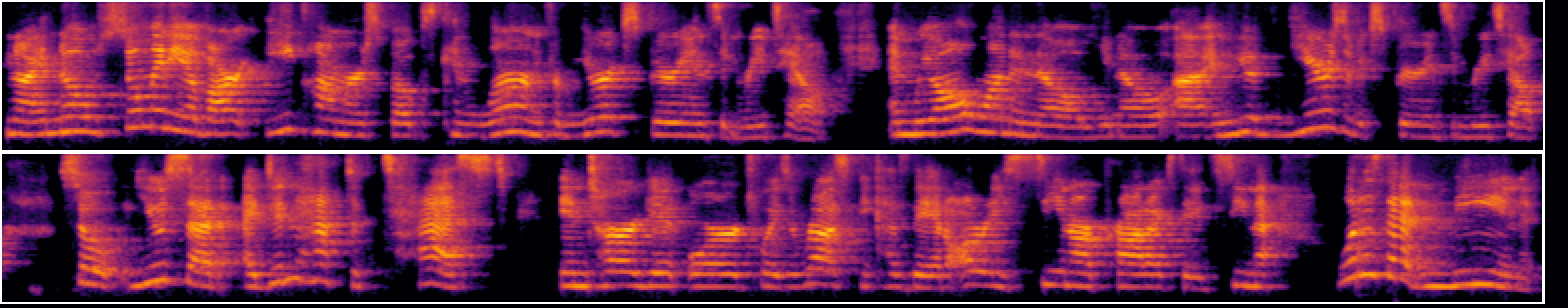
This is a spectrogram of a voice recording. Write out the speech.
You know i know so many of our e-commerce folks can learn from your experience in retail and we all want to know you know uh, and you have years of experience in retail. So you said i didn't have to test in Target or Toys R Us because they had already seen our products, they had seen that. What does that mean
